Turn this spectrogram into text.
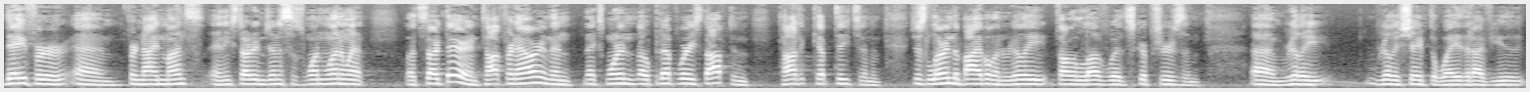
day for um, for nine months. And he started in Genesis 1 1 and went, let's start there and taught for an hour and then next morning opened up where he stopped and taught kept teaching and just learned the bible and really fell in love with scriptures and um, really really shaped the way that i view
